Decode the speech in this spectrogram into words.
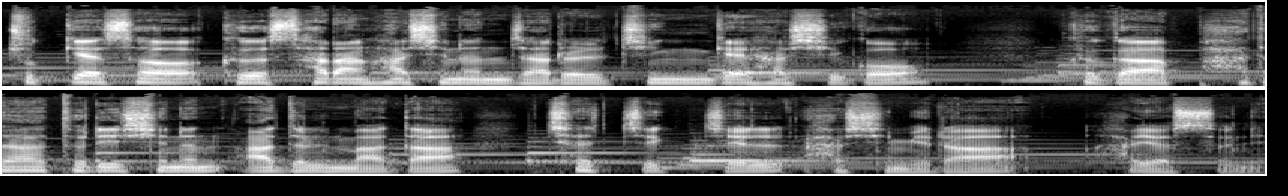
주께서 그 사랑하시는 자를 징계하시고 그가 받아들이시는 아들마다 채찍질 하심이라 하였으니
